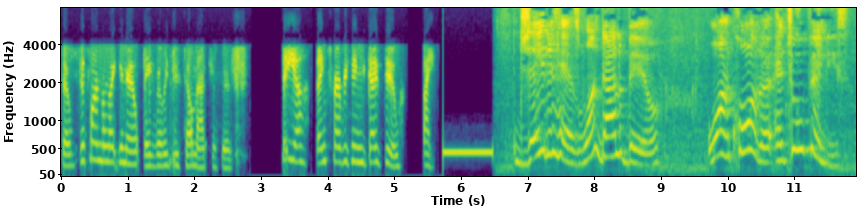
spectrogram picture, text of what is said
So just wanted to let you know they really do sell mattresses. See ya. Thanks for everything you guys do. Bye. Jaden has one dollar bill, one quarter, and two pennies.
